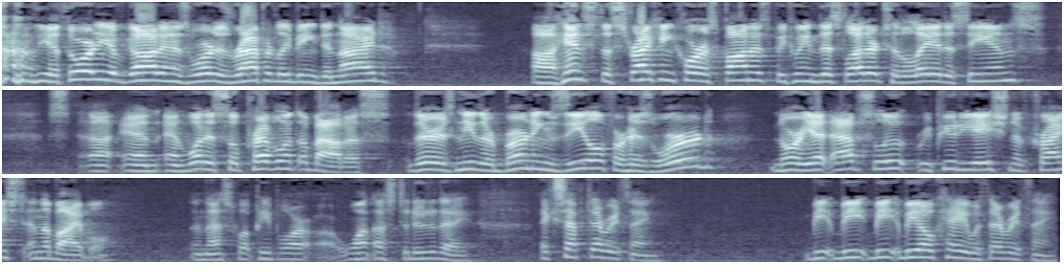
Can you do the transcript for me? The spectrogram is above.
the authority of God and His Word is rapidly being denied. Uh, hence, the striking correspondence between this letter to the Laodiceans uh, and, and what is so prevalent about us. There is neither burning zeal for His Word, nor yet absolute repudiation of Christ and the Bible. And that's what people are, want us to do today. Accept everything. Be, be, be, be okay with everything.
